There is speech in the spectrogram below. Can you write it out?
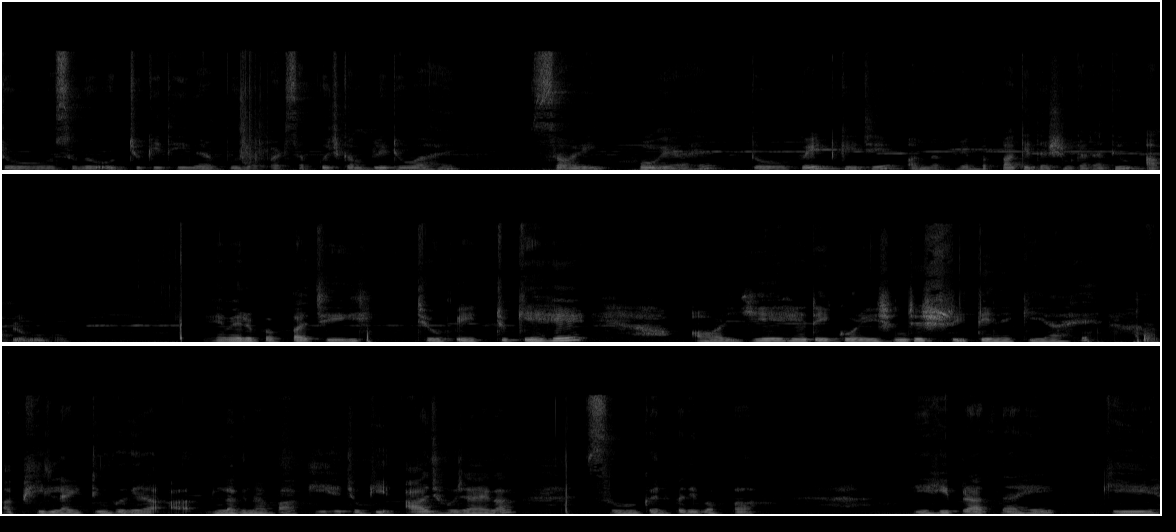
तो सुबह उठ चुकी थी, मेरा पूजा पाठ सब कुछ कंप्लीट हुआ है। सॉरी, हो गया है। तो वेट कीजिए और मैं अपने पप्पा के दर्शन कराती हूँ आप लोगों को। ये मेरे पप्पा जी, जो बैठ चुके हैं और ये है डेकोरेशन जो श्रीते ने किया है। अभी लाइटिंग वगैरह लगना बाकी है, जो कि आज हो जाएगा। सो गणपति बप्पा, यही प्रार्थना है कि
